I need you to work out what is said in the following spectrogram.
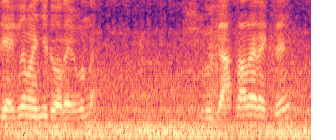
থাকলে মানুষ ডরাইব না। গাছ আলাদা রাখছে।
